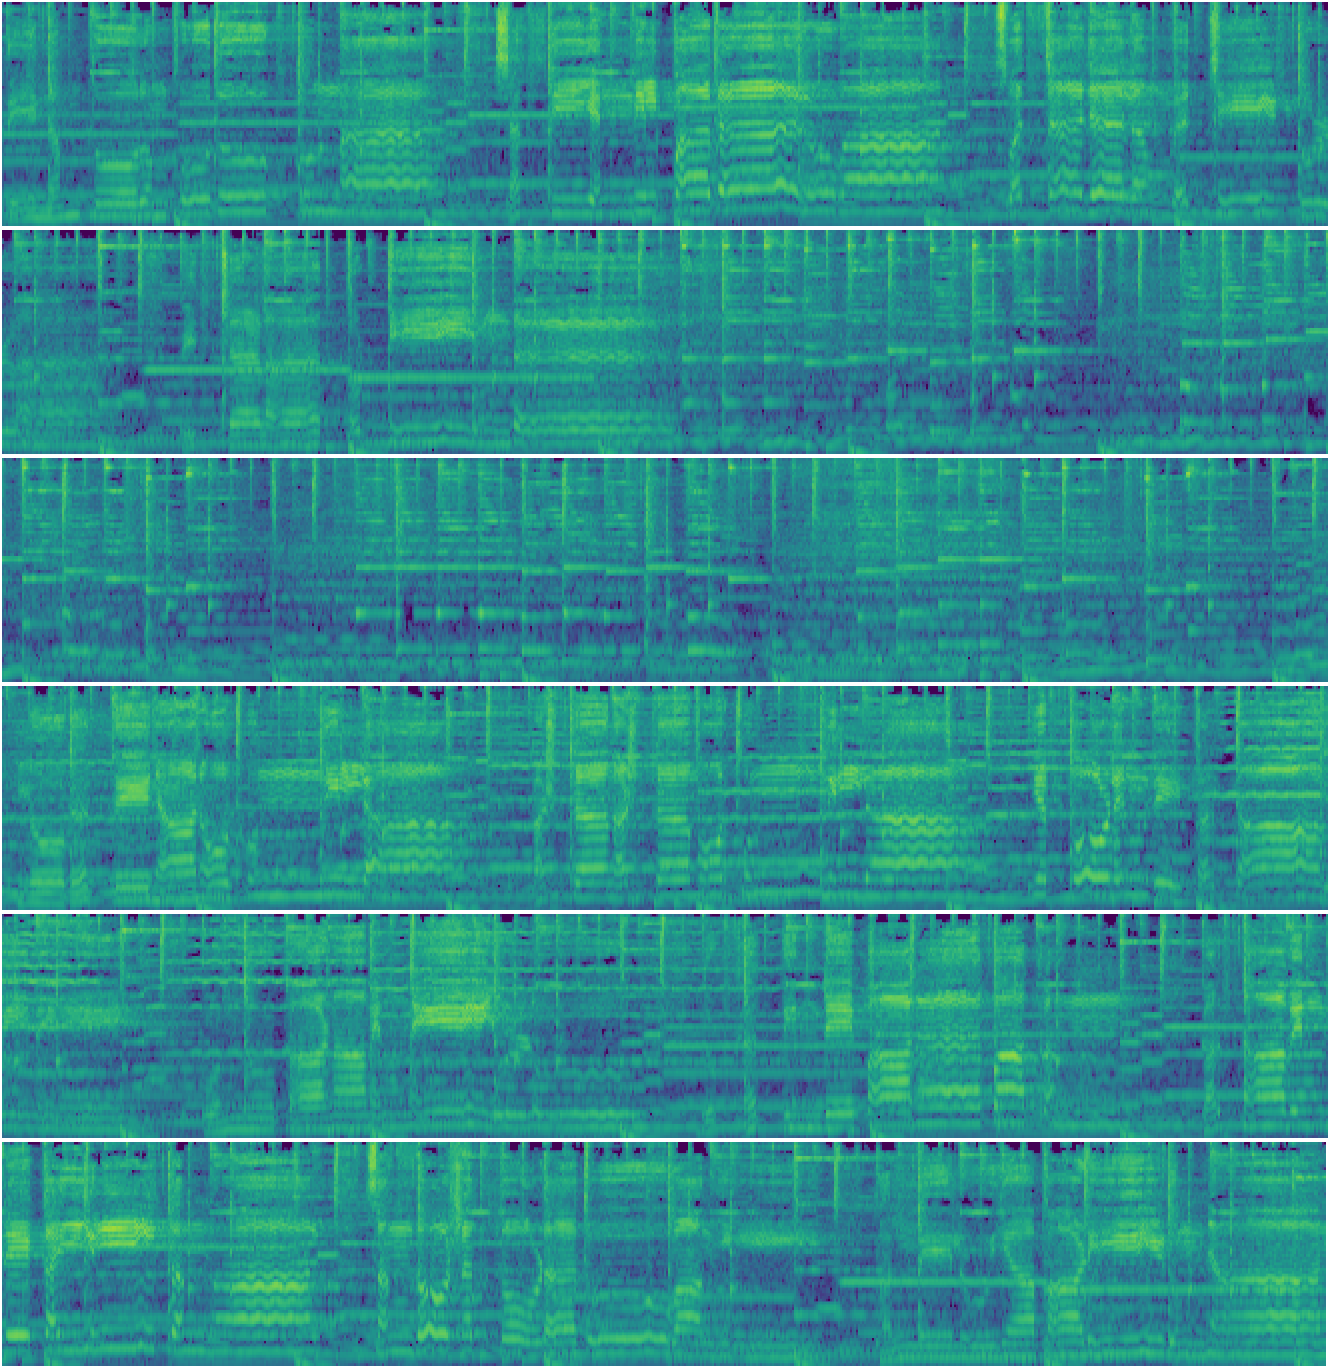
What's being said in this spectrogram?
ദിനം തോറും പുതുക്കുന്ന ശക്തി എന്നിൽ പകരുവാൻ സ്വച്ഛജലം വെച്ചിട്ടുള്ള പിച്ചള ലോകത്തെ ഞാൻ ഓർക്കുന്നില്ല കഷ്ടനഷ്ടമോർക്കുന്നില്ല. എപ്പോൾ എന്റെ കർത്താവിനെ ഒന്നു കാണാമെന്നേയുള്ളൂ ദുഃഖത്തിന്റെ പാനപാത്രം കർത്താവിന്റെ കയ്യിൽ തന്നാൽ സന്തോഷത്തോടതു വാങ്ങി ഹല്ലേലൂയ പാടിയിടും ഞാൻ.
